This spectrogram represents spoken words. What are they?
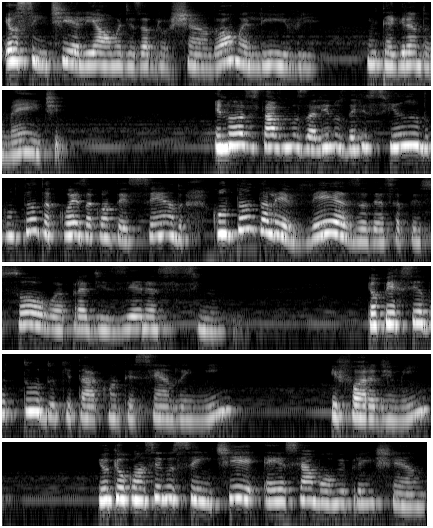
eu senti ali a alma desabrochando, a alma livre, integrando mente e nós estávamos ali nos deliciando com tanta coisa acontecendo, com tanta leveza dessa pessoa para dizer assim: Eu percebo tudo o que está acontecendo em mim e fora de mim, e o que eu consigo sentir é esse amor me preenchendo.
